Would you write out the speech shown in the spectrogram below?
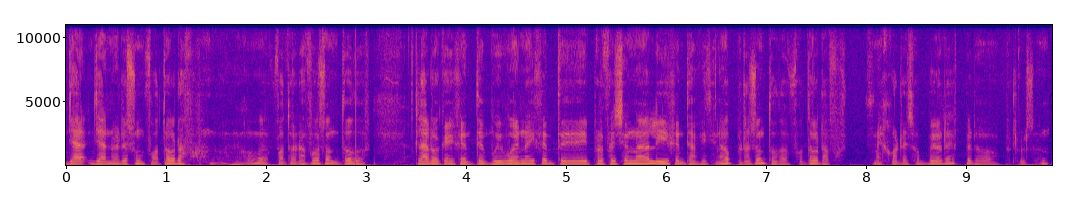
ya, ya no eres un fotógrafo. los fotógrafos son todos. Claro que hay gente muy buena, hay gente profesional y gente aficionada, pero son todos fotógrafos. Mejores o peores, pero, pero lo son.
